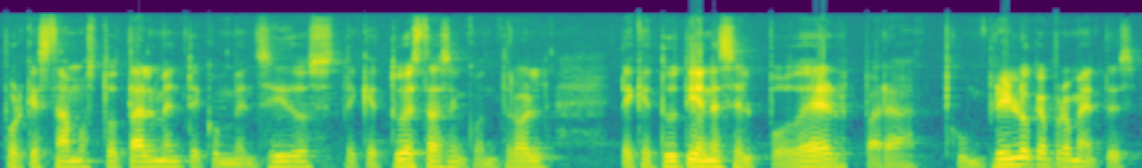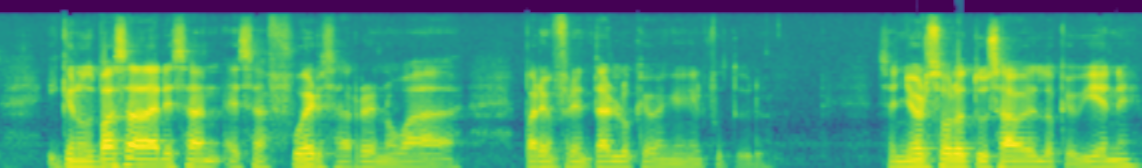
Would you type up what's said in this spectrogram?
porque estamos totalmente convencidos de que tú estás en control, de que tú tienes el poder para cumplir lo que prometes y que nos vas a dar esa, esa fuerza renovada para enfrentar lo que venga en el futuro. Señor, solo tú sabes lo que viene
